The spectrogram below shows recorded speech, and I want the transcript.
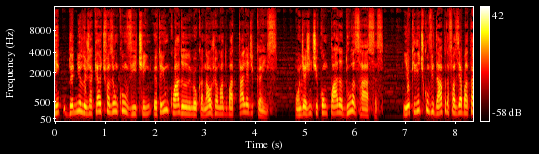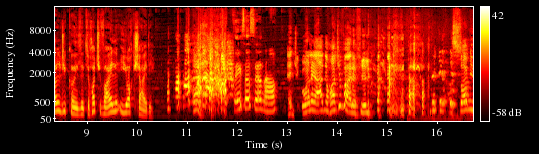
E, Danilo, já quero te fazer um convite, hein? Eu tenho um quadro no meu canal chamado Batalha de Cães, onde a gente compara duas raças. E eu queria te convidar para fazer a batalha de cães entre Rottweiler e Yorkshire. Sensacional. É de goleada Rottweiler, filho. Só me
